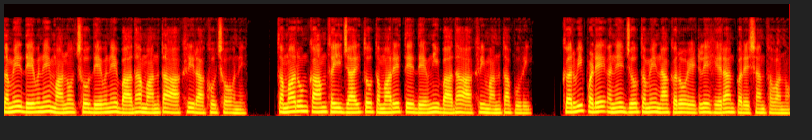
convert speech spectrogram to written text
તમે દેવને માનો છો, દેવને બાધા માનતા આખરી રાખો છો અને તમારું કામ થઈ જાય તો તમારે તે દેવની બાધા આખરી માનતા પૂરી કરવી પડે અને જો તમે ના કરો એટલે હેરાન પરેશાન થવાનો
